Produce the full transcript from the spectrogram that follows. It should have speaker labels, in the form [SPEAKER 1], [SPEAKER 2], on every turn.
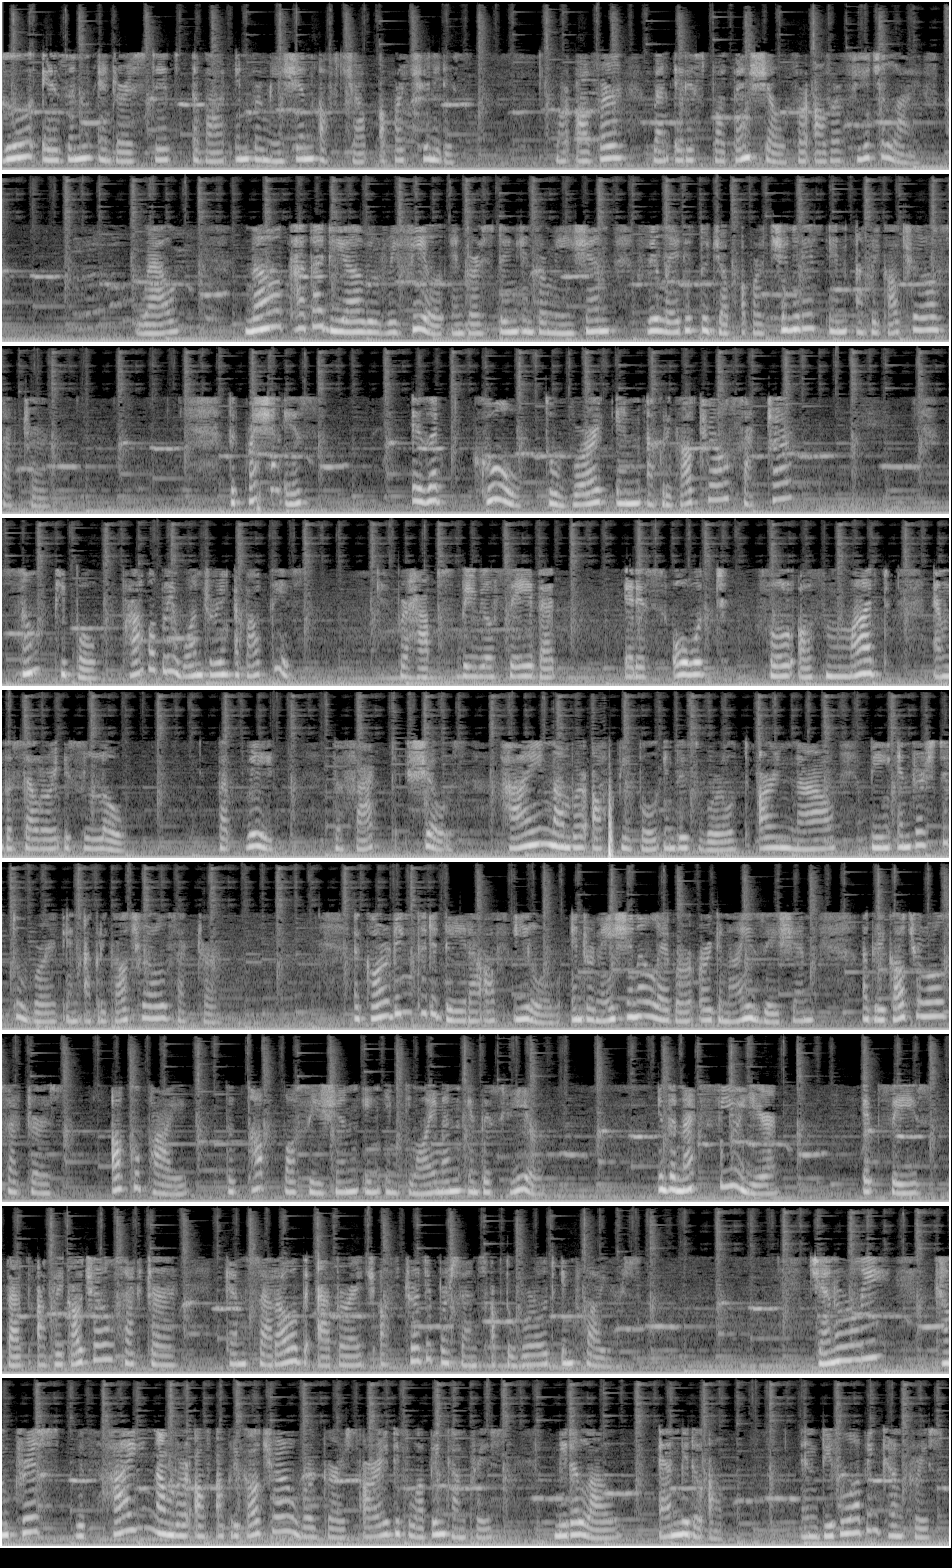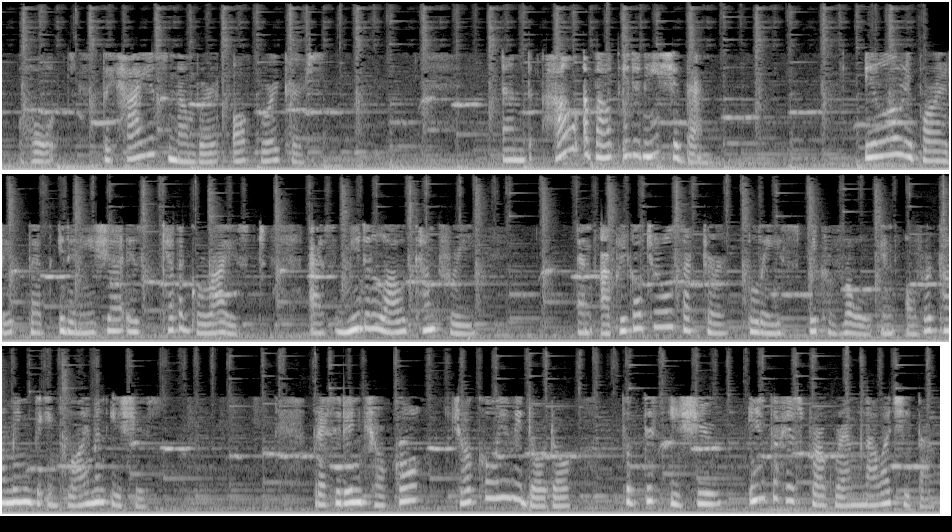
[SPEAKER 1] Who isn't interested about information of job opportunities? Moreover, when it is potential for our future life. Well, now Katadia will reveal interesting information related to job opportunities in agricultural sector. The question is, is it cool to work in agricultural sector? Some people probably wondering about this. Perhaps they will say that it is old, full of mud, and the salary is low. But wait, the fact shows high number of people in this world are now being interested to work in agricultural sector. According to the data of ILO, International Labour Organization, agricultural sectors occupy the top position in employment in this year. In the next few years, it says that agricultural sector can settle the average of 30% of the world employers. Generally, countries with high number of agricultural workers are developing countries, middle low and middle up, and developing countries hold the highest number of workers. And how about Indonesia then? ILO reported that Indonesia is categorized as middle-low country and agricultural sector plays big role in overcoming the employment issues. President Joko Jokowi Widodo put this issue into his program Nawacita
